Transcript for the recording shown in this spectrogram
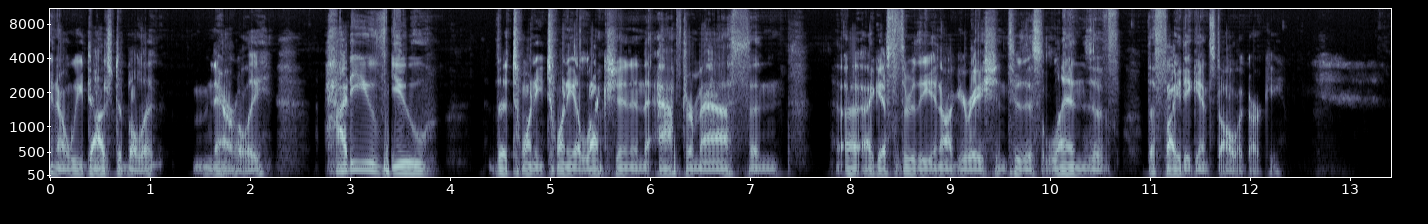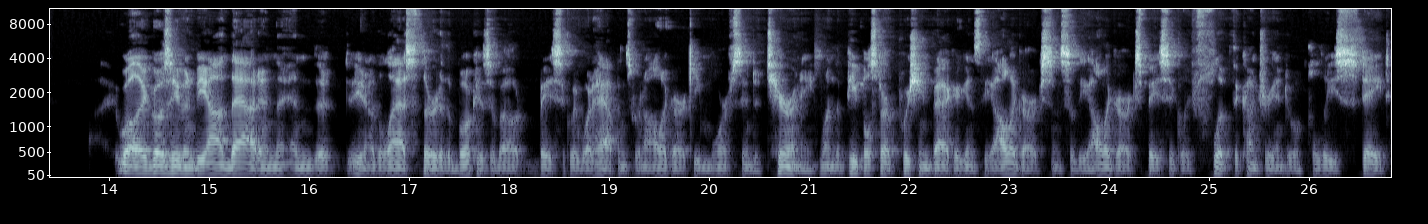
you know, we dodged a bullet narrowly. How do you view the 2020 election and the aftermath, and uh, I guess through the inauguration, through this lens of the fight against oligarchy? Well, it goes even beyond that, and and the you know the last third of the book is about basically what happens when oligarchy morphs into tyranny, when the people start pushing back against the oligarchs, and so the oligarchs basically flip the country into a police state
